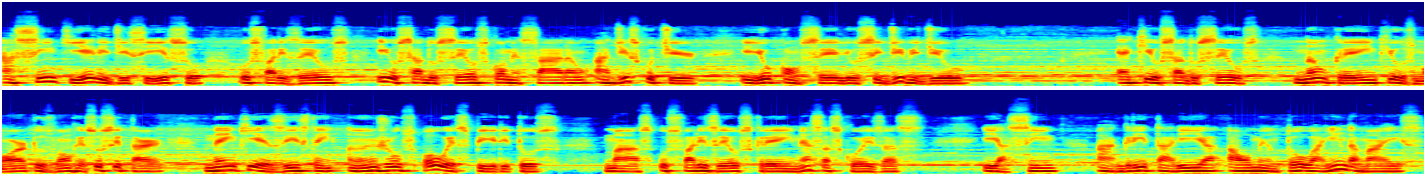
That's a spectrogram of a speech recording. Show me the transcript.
Assim que ele disse isso, os fariseus e os saduceus começaram a discutir e o conselho se dividiu. É que os saduceus não creem que os mortos vão ressuscitar, nem que existem anjos ou espíritos, mas os fariseus creem nessas coisas. E assim a gritaria aumentou ainda mais.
